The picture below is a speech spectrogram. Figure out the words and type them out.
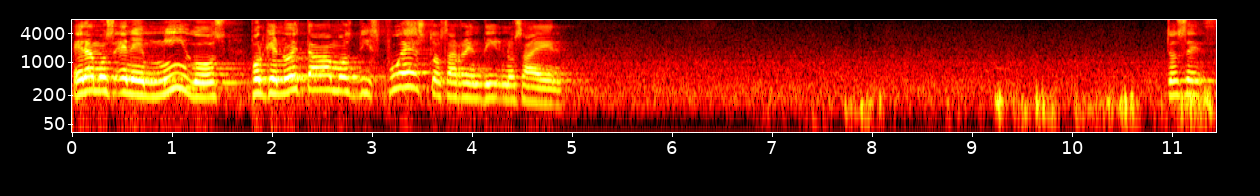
éramos enemigos porque no estábamos dispuestos a rendirnos a Él. Entonces,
